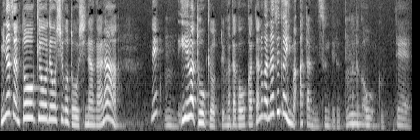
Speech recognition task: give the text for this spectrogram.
皆さん東京でお仕事をしながら、ねうん。家は東京っていう方が多かったのが、なぜか今熱海に住んでるっていう方が多くって、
